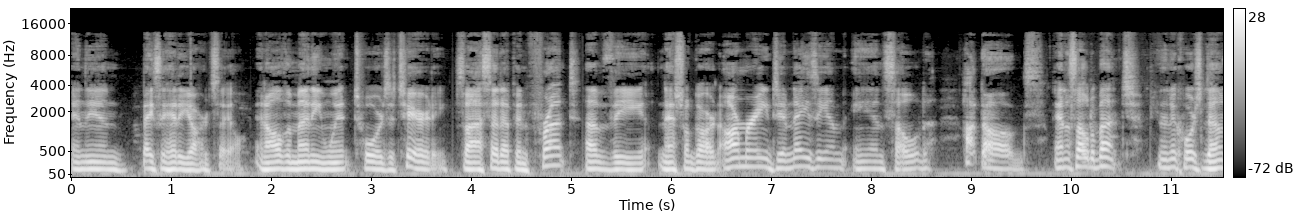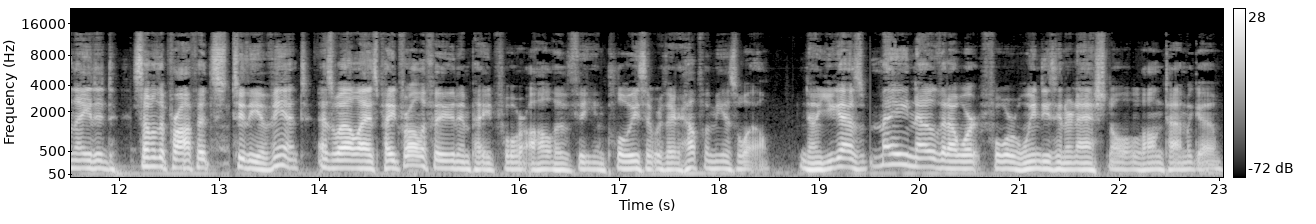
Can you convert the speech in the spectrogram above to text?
and then basically had a yard sale. And all the money went towards a charity. So I set up in front of the National Guard Armory Gymnasium and sold hot dogs and I sold a bunch. And then, of course, donated some of the profits to the event, as well as paid for all the food and paid for all of the employees that were there helping me as well. Now, you guys may know that I worked for Wendy's International a long time ago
